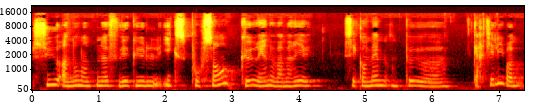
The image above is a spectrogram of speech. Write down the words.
sûr à 99,x% que rien ne va m'arriver. C'est quand même un peu euh, quartier libre.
